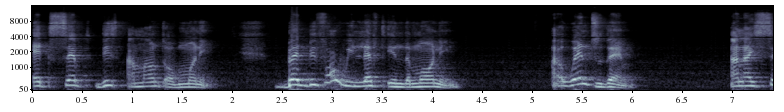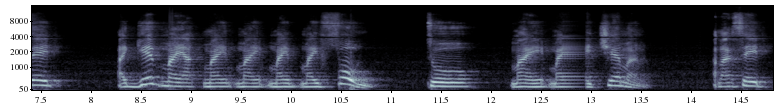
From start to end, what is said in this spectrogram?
except this amount of money. But before we left in the morning, I went to them and I said, I gave my, my, my, my, my phone to my, my chairman. And I said,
